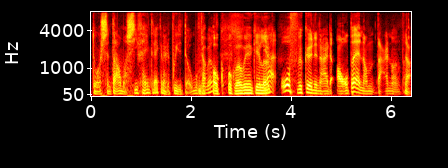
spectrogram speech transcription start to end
door Centraal Massief heen trekken naar de Puy de Dôme Ja, bijvoorbeeld. ook, ook wel weer een keer leuk. Ja, of we kunnen naar de Alpen en dan daar nog. Ja,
